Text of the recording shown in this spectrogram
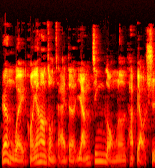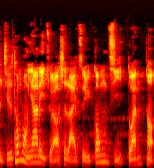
认为，哦，央行总裁的杨金龙呢，他表示，其实通膨压力主要是来自于供给端，哦，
